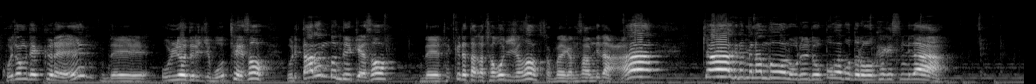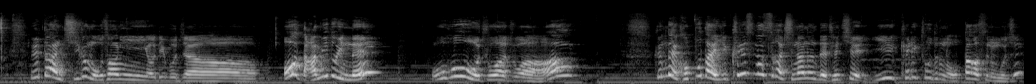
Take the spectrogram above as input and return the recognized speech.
고정 댓글에 네 올려드리지 못해서 우리 다른 분들께서 네 댓글에다가 적어주셔서 정말 감사합니다 자 그러면 한번 오늘도 뽑아보도록 하겠습니다 일단 지금 5성이 어디 보자 어 나미도 있네? 오호 좋아 좋아 근데 그것보다 이제 크리스마스가 지났는데 대체 이 캐릭터들은 어디다가 쓰는 거지?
